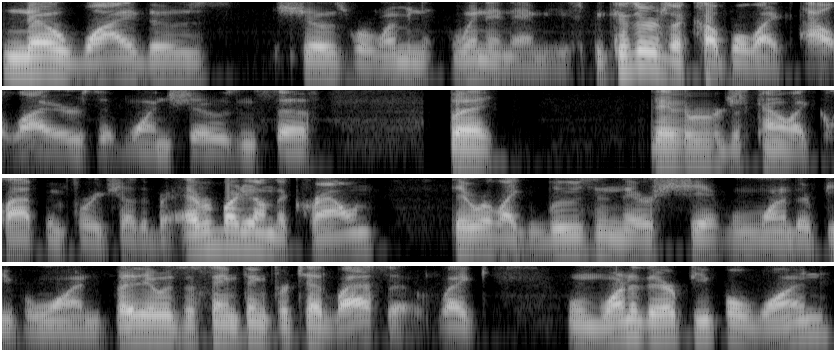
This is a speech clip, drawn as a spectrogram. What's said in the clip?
know why those shows were women winning Emmys because there's a couple like outliers that won shows and stuff, but they were just kind of like clapping for each other. But everybody on The Crown they were like losing their shit when one of their people won. But it was the same thing for Ted Lasso. Like when one of their people won,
